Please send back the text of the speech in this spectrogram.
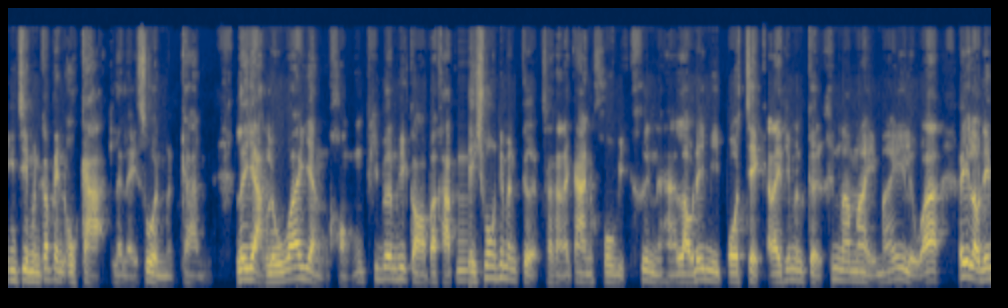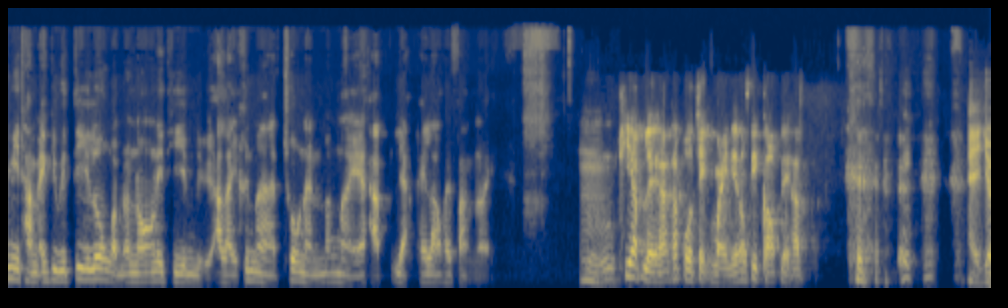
จริงๆมันก็เป็นโอกาสหลาย ๆ ส่วนเหมือนกันเลยอยากรู้ว่าอย่างของพี่เบิ้ลพี่กอล์ฟอะครับในช่วงที่มันเกิดสถานการณ์โควิดขึ้นนะฮะเราได้มีโปรเจกต์อะไรที่มันเกิดขึ้นมาใหม่ไหมหรือว่าเฮ้ยเราได้มีทำ activity ร่วมกับน้อง ๆ ในทีม หรืออะไรขึ้นมาช่วงนั้นบ้างไหมอะครับ อยากให้เล่าให้ฟังหน่อยอืมเพียบเลยครับถ้าโปรเจกต์ใหม่นี่ต้องพี่ก๊อฟเลยครับแหมโย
